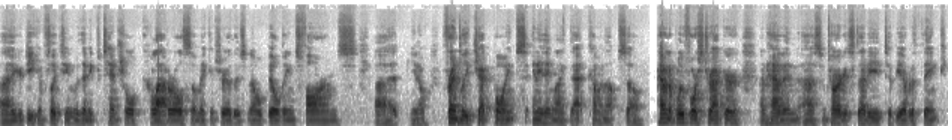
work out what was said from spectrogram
uh, you're deconflicting with any potential collateral. So making sure there's no buildings, farms, uh, you know, friendly checkpoints, anything like that coming up. So having a blue force tracker and having uh, some target study to be able to think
